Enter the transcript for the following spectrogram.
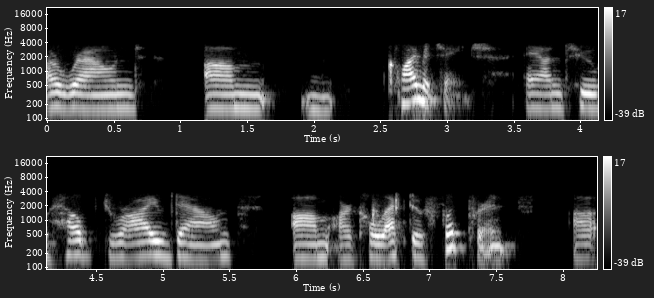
around um, climate change and to help drive down um, our collective footprint uh,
